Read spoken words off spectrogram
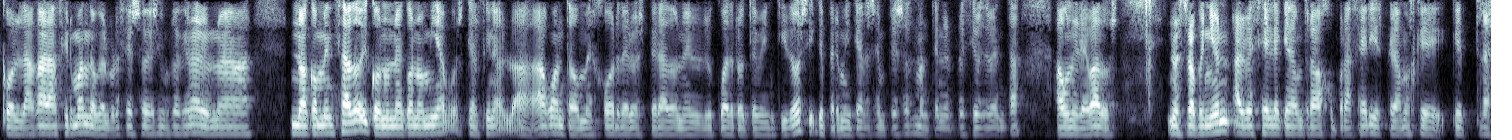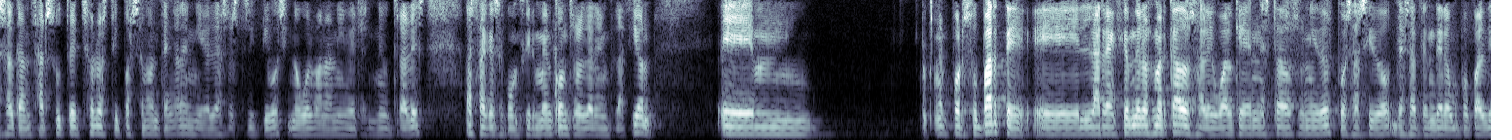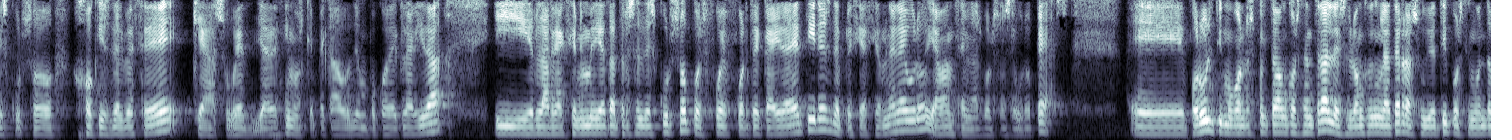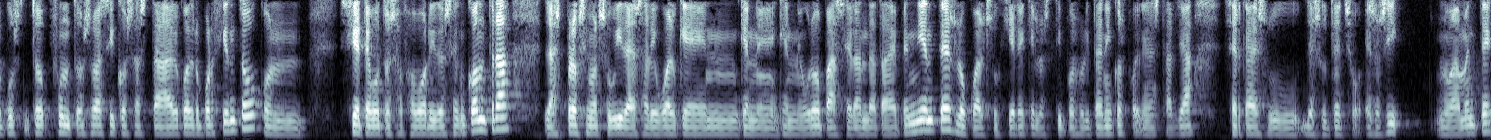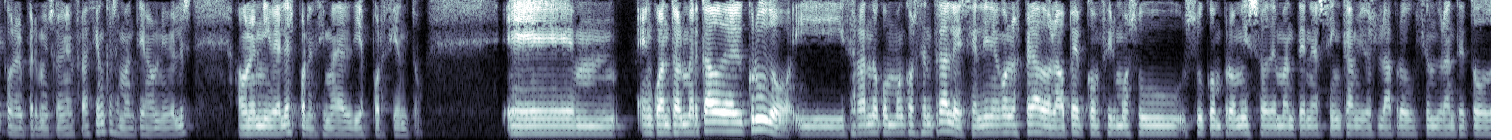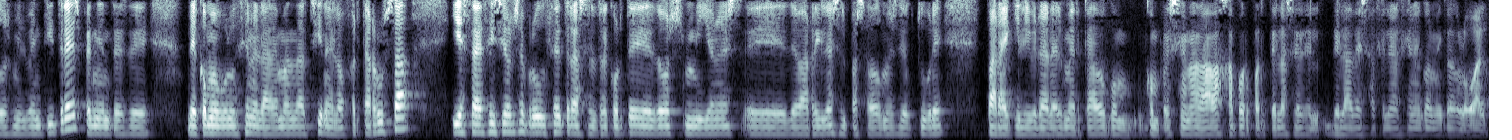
con la GAR afirmando que el proceso desinflacionario no ha, no ha comenzado y con una economía pues, que al final ha aguantado mejor de lo esperado en el 4T22 y que permite a las empresas mantener precios de venta aún elevados. En nuestra opinión, al BCE le queda un trabajo por hacer y esperamos que, que tras alcanzar su techo los tipos se mantengan en niveles restrictivos y no vuelvan a niveles neutrales hasta que se confirme el control de la inflación. Eh, por su parte, eh, la reacción de los mercados, al igual que en Estados Unidos, pues ha sido desatender un poco al discurso hawkish del BCE, que a su vez ya decimos que pecado de un poco de claridad, y la reacción inmediata tras el discurso pues fue fuerte caída de tires, depreciación del euro y avance en las bolsas europeas. Eh, por último, con respecto a bancos centrales, el Banco de Inglaterra subió tipos 50 puntos básicos hasta el 4%, con siete votos a favor y dos en contra. Las próximas subidas, al igual que en, Europa, serán data lo cual sugiere que los tipos británicos podrían estar ya cerca de su, de su techo. Eso sí, nuevamente con el permiso de la inflación que se mantiene a niveles, aún en niveles por encima del 10%. Eh, en cuanto al mercado del crudo y cerrando con bancos centrales, en línea con lo esperado, la OPEP confirmó su, su compromiso de mantener sin cambios la producción durante todo 2023, pendientes de, cómo evolucione la demanda china y la oferta rusa. Y esta decisión se produce tras el recorte de dos millones eh, de barriles el pasado mes de octubre para equilibrar el mercado con, con presión a la baja por parte de la, de la desaceleración económica global.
